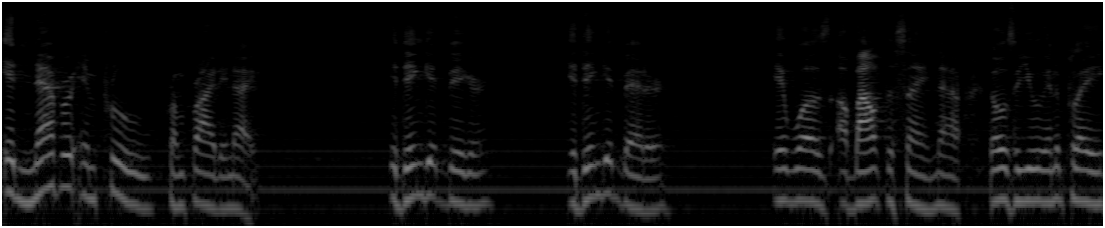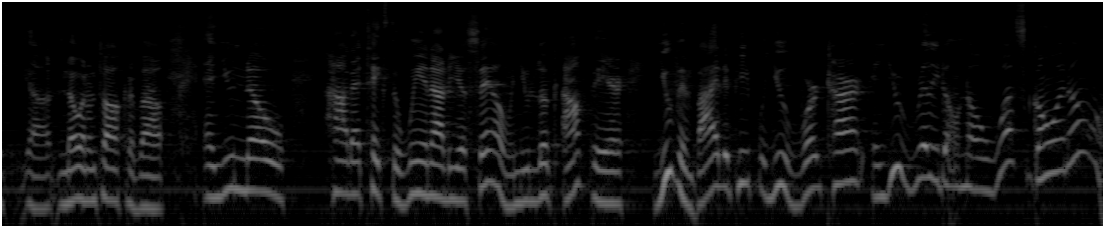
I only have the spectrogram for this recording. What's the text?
It never improved from Friday night. It didn't get bigger. It didn't get better. It was about the same. Now, those of you in the play uh, know what I'm talking about, and you know how that takes the wind out of your sail when you look out there. You've invited people, you've worked hard, and you really don't know what's going on.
